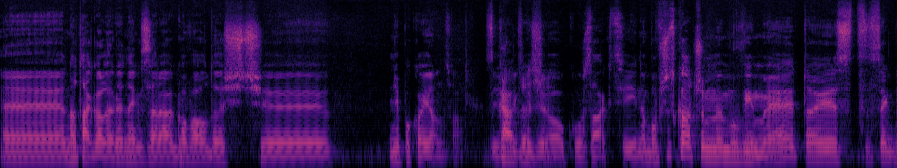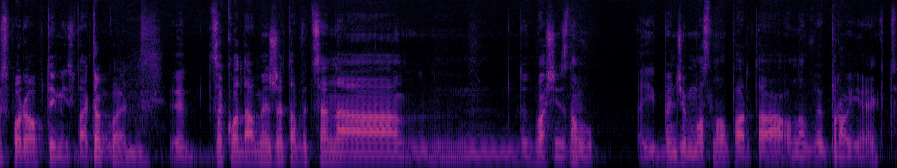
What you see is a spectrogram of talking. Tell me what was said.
E, no tak, ale rynek zareagował dość niepokojąco, Zgadza jeżeli chodzi się. o kurs akcji. No bo wszystko, o czym my mówimy, to jest jakby spory optymizm, tak? Dokładnie. E, Zakładamy, że ta wycena mm, no właśnie znowu będzie mocno oparta o nowy projekt.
